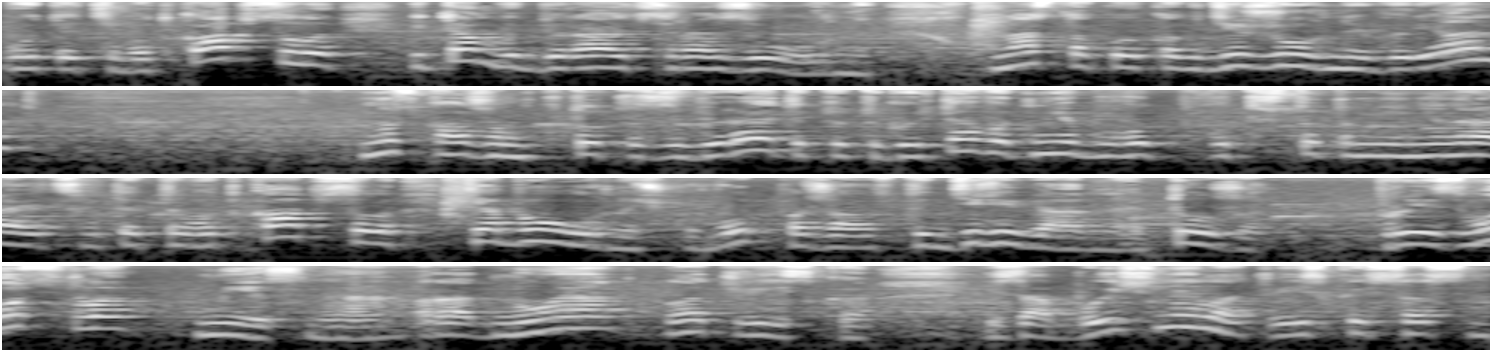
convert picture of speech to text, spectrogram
вот эти вот капсулы, и там выбирают сразу урны. У нас такой, как дежурный вариант – ну, скажем, кто-то забирает, и кто-то говорит, а вот мне бы вот, вот что-то мне не нравится, вот эта вот капсула, я бы урночку, вот, пожалуйста, деревянная, тоже Производство местное, родное, латвийское, из обычной латвийской сосны.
